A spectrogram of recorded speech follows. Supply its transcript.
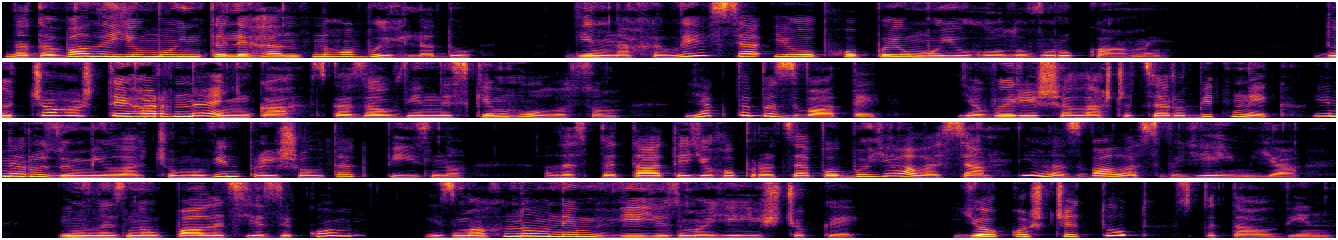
надавали йому інтелігентного вигляду. Він нахилився і обхопив мою голову руками. До чого ж ти гарненька, сказав він низьким голосом. Як тебе звати? Я вирішила, що це робітник, і не розуміла, чому він прийшов так пізно, але спитати його про це побоялася і назвала своє ім'я. Він лизнув палець язиком і змахнув ним вію з моєї щоки. Йоко ще тут? спитав він.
